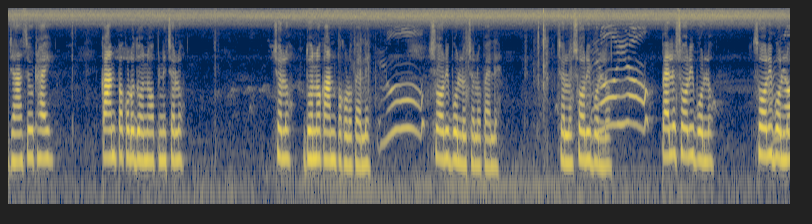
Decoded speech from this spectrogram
जहाँ से उठाई। कान पकड़ो दोनों अपने चलो। चलो दोनों कान पकड़ो पहले। सॉरी बोलो चलो पहले। चलो सॉरी बोलो। पहले सॉरी बोलो। सॉरी बोलो।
